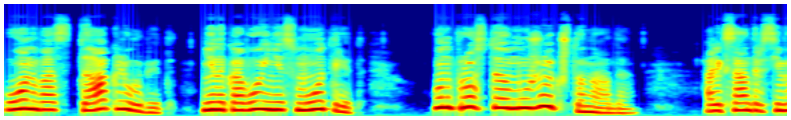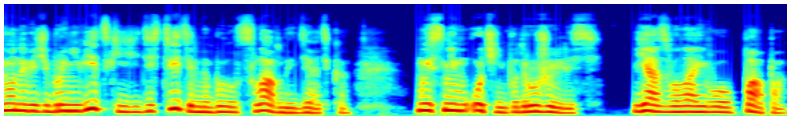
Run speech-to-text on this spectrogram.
Он вас так любит, ни на кого и не смотрит. Он просто мужик, что надо». Александр Семенович Броневицкий действительно был славный дядька. Мы с ним очень подружились. Я звала его папа.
